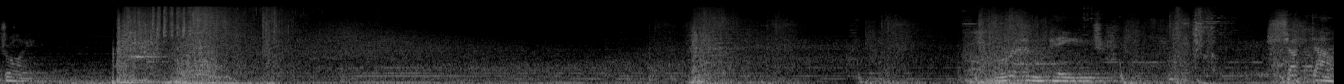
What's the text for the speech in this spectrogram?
Destroyed. Rampage. Shut down.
